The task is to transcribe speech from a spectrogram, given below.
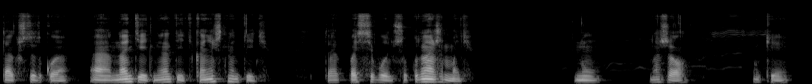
Так, что такое? А, надеть, надеть. Конечно, надеть. Так, спасибо большое. Куда нажимать? Ну, нажал. Окей.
